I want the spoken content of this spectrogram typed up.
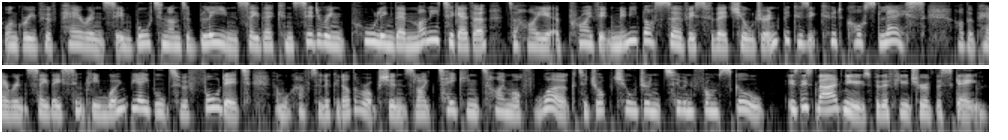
One group of parents in Boughton under Blean say they're considering pooling their money together to hire a private minibus service for their children because it could cost less. Other parents say they simply won't be able to afford it and will have to look at other options like taking time off work to drop children to and from school. Is this bad news for the future of the scheme?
